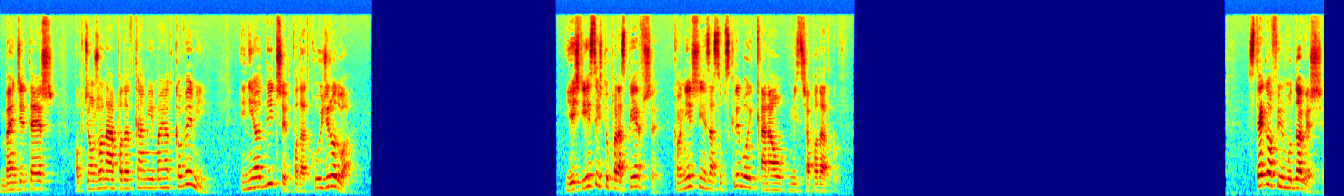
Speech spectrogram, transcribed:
Będzie też obciążona podatkami majątkowymi i nie odliczy podatku u źródła. Jeśli jesteś tu po raz pierwszy, koniecznie zasubskrybuj kanał Mistrza Podatków. Z tego filmu dowiesz się,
